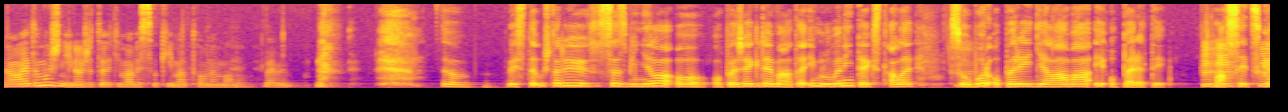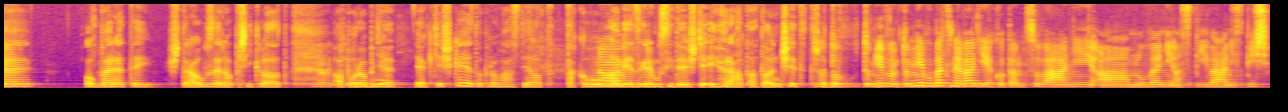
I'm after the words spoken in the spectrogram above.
no je to možný, no, že to je těma vysokýma tónama, no, nevím. Vy jste už tady se zmínila o opeře, kde máte i mluvený text, ale soubor hmm. opery dělává i operety. Mhm, Klasické hmm operety, Štrauze například a podobně. Jak těžké je to pro vás dělat takovouhle no, věc, kde musíte ještě i hrát a tančit třeba? No to, to, mě, to mě vůbec nevadí, jako tancování a mluvení a zpívání. Spíš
